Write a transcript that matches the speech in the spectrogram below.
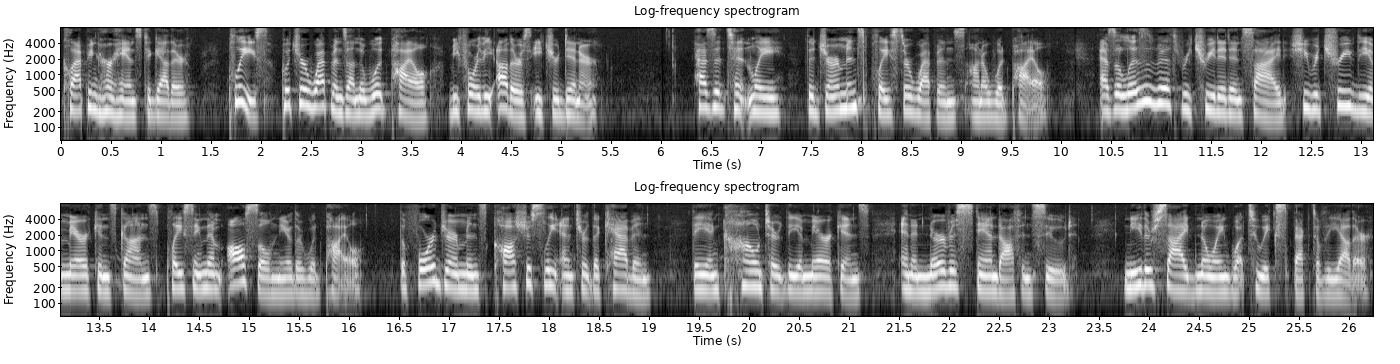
clapping her hands together. Please put your weapons on the wood pile before the others eat your dinner. Hesitantly, the Germans placed their weapons on a wood pile. As Elizabeth retreated inside, she retrieved the Americans' guns, placing them also near the woodpile. The four Germans cautiously entered the cabin. They encountered the Americans, and a nervous standoff ensued, neither side knowing what to expect of the other.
